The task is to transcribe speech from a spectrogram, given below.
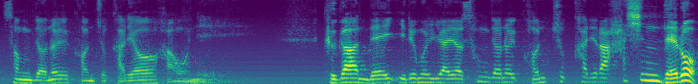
성전을 건축하려 하오니 그가 내 이름을 위하여 성전을 건축하리라 하신 대로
